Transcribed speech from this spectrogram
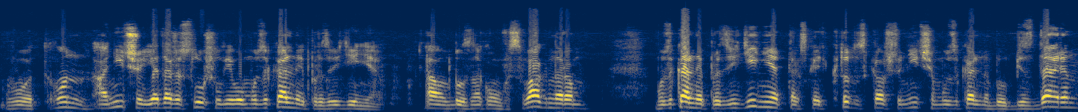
Вот. Он, а Ницше, я даже слушал его музыкальные произведения, а он был знаком с Вагнером. Музыкальные произведения, так сказать, кто-то сказал, что Ницше музыкально был бездарен,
